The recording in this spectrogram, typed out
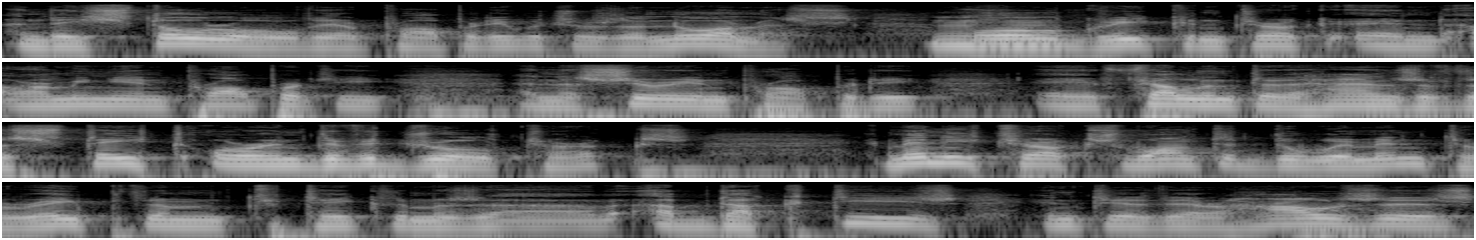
and they stole all their property, which was enormous. Mm-hmm. All Greek and Turk and Armenian property and Assyrian property uh, fell into the hands of the state or individual Turks. Many Turks wanted the women to rape them, to take them as uh, abductees into their houses,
